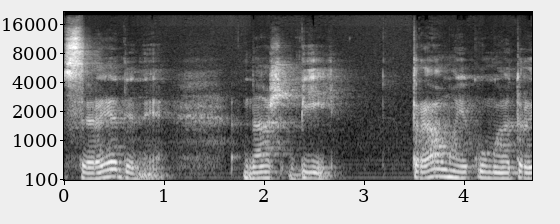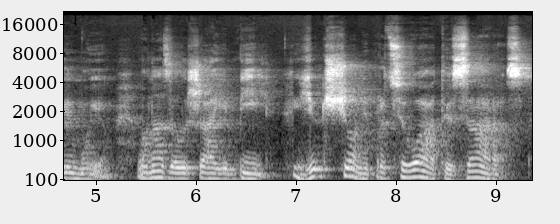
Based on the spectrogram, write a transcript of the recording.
зсередини наш біль. Травма, яку ми отримуємо, вона залишає біль. Якщо не працювати зараз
